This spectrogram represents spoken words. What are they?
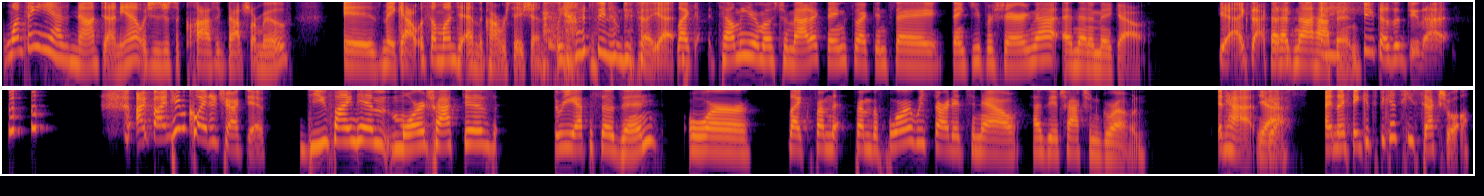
one thing he has not done yet, which is just a classic bachelor move, is make out with someone to end the conversation. We haven't seen him do that yet. Like, tell me your most traumatic thing so I can say thank you for sharing that and then a make out. yeah, exactly. That has not happened. he doesn't do that. I find him quite attractive. Do you find him more attractive three episodes in or Like from the, from before we started to now, has the attraction grown? It has, Yeah. yes. And I think it's because he's sexual.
